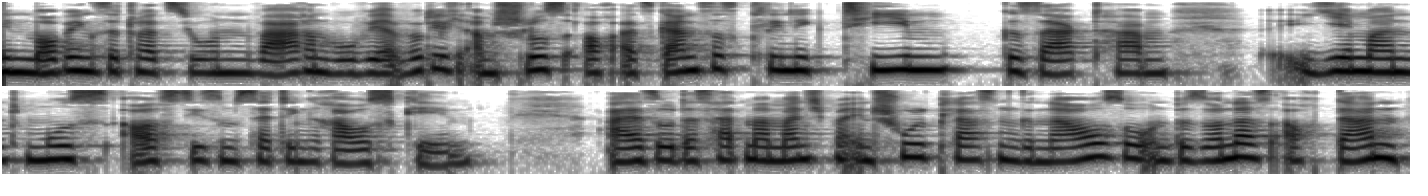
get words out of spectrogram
in Mobbing-Situationen waren, wo wir wirklich am Schluss auch als ganzes Klinikteam gesagt haben, jemand muss aus diesem Setting rausgehen. Also das hat man manchmal in Schulklassen genauso und besonders auch dann,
